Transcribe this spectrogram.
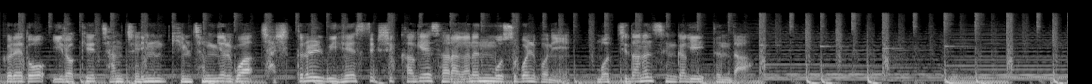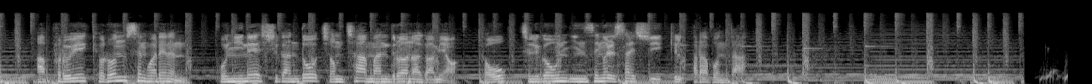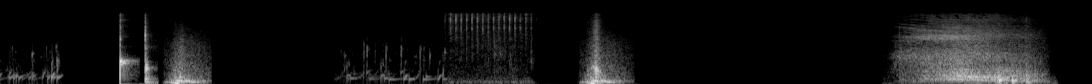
그래도 이렇게 장채인 김창렬과 자식들을 위해 씩씩하게 살아가는 모습을 보니 멋지다는 생각이 든다. 앞으로의 결혼 생활에는 본인의 시간도 점차 만들어 나가며 더욱 즐거운 인생을 살 수 있길 바라본다.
